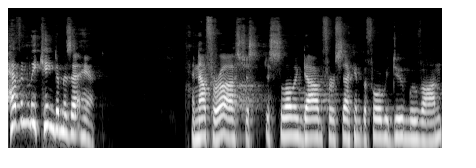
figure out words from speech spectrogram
heavenly kingdom is at hand. And now for us, just, just slowing down for a second before we do move on,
